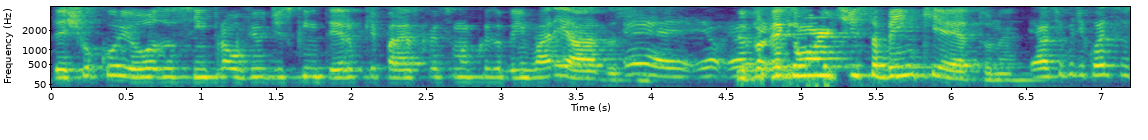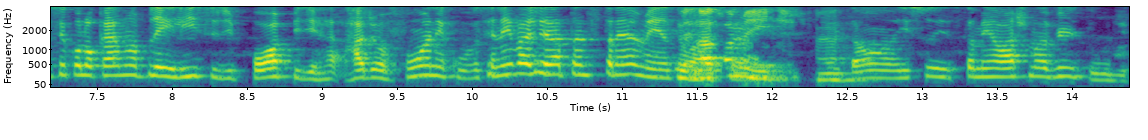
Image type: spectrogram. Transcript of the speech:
deixou curioso, assim, pra ouvir o disco inteiro, porque parece que vai ser uma coisa bem variada, assim. É, é, é, o pra tipo ver de- que é um artista bem inquieto, né? é o tipo de coisa que se você colocar numa playlist de pop, de ra- radiofônico, você nem vai gerar tanto estranhamento. acho, sabe? Exatamente. é, Então, isso, isso também eu acho uma virtude.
